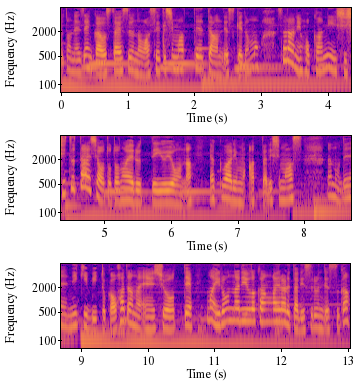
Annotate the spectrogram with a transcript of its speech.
ょっとね前回お伝えするのを忘れてしまってたんですけどもさらに他に脂質代謝を整えるっていうような役割もあったりします。なのでねニキビとかお肌の炎症ってまあいろんな理由が考えられたりするんですが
